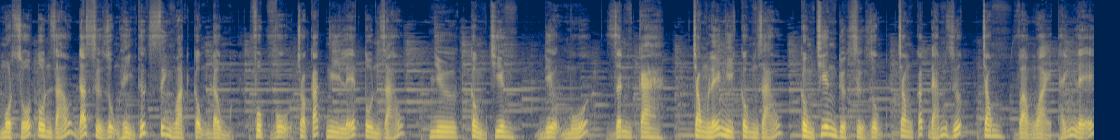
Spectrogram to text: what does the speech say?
Một số tôn giáo đã sử dụng hình thức sinh hoạt cộng đồng phục vụ cho các nghi lễ tôn giáo như cổng chiêng, điệu múa, dân ca, trong lễ nghi công giáo, cồng chiêng được sử dụng trong các đám rước trong và ngoài thánh lễ,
